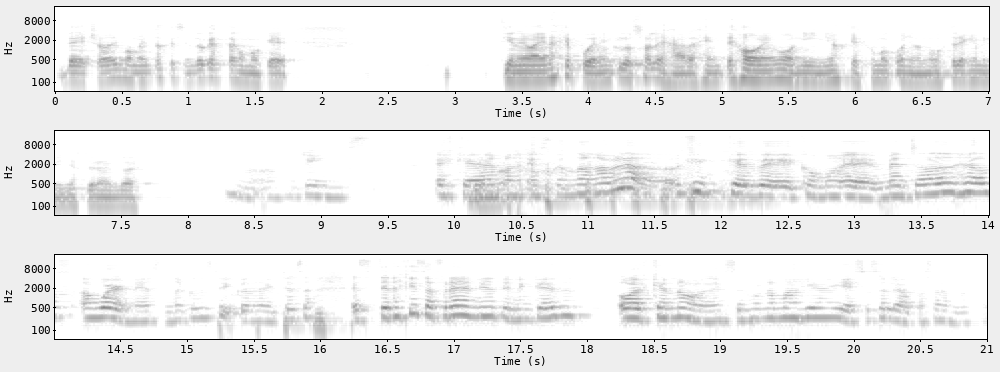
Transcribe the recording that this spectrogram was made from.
De hecho, hay momentos que siento que está como que tiene vainas que pueden incluso alejar a gente joven o niños, que es como, coño, no me gustaría que mi niño estuviera viendo esto. No, Jinx. Es que además esto no han hablado que, de como eh, mental health awareness, una cosa así, con la bichosa. Es, tiene esquizofrenia, tienen que... O es que no, eso es una magia y eso se le va a pasar, no sé.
